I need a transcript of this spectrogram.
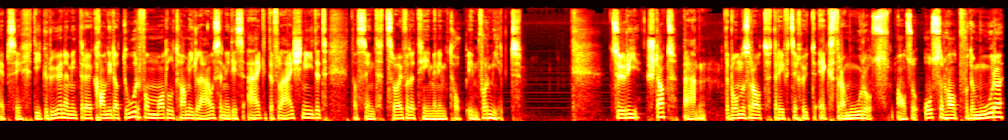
ob sich die Grünen mit der Kandidatur vom Model Tammy Glauser nicht ins eigene Fleisch schneiden, das sind zwei von den Themen im Top informiert. Zürich statt Bern. Der Bundesrat trifft sich heute extramuros, also außerhalb der Mauern,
